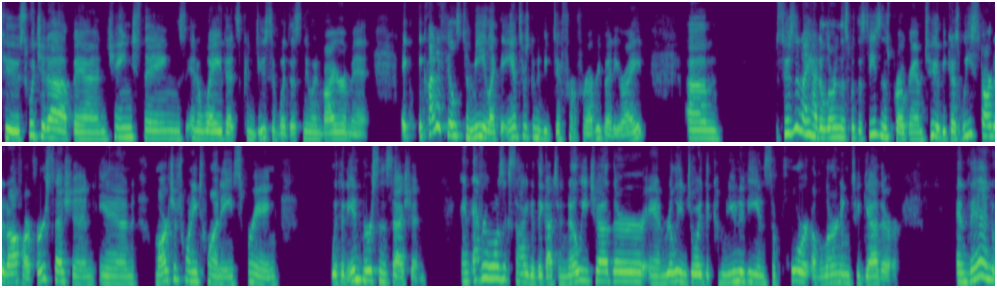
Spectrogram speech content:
to switch it up and change things in a way that's conducive with this new environment. It, it kind of feels to me like the answer is going to be different for everybody, right? Um, Susan and I had to learn this with the seasons program too, because we started off our first session in March of 2020, spring, with an in person session. And everyone was excited. They got to know each other and really enjoyed the community and support of learning together. And then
